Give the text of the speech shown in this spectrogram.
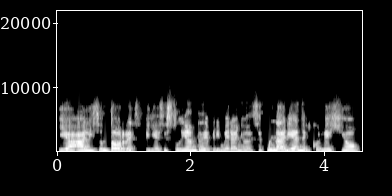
y a Alison Torres, ella es estudiante de primer año de secundaria en el Colegio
